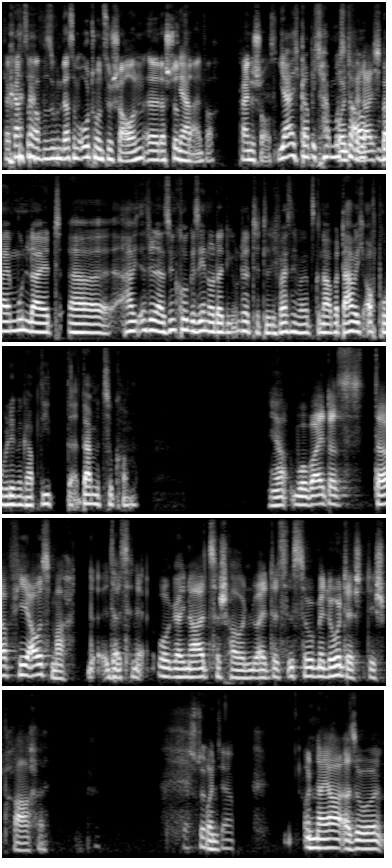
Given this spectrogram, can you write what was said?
da kannst du mal versuchen, das im O-Ton zu schauen. Äh, da stirbt ja. einfach. Keine Chance. Ja, ich glaube, ich hab, musste auch bei Moonlight, äh, habe ich entweder Synchro gesehen oder die Untertitel, ich weiß nicht mehr ganz genau, aber da habe ich auch Probleme gehabt, die da, damit zu kommen. Ja, wobei das da viel ausmacht, das Original zu schauen, weil das ist so melodisch, die Sprache. Das stimmt, und, ja. Und naja, also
